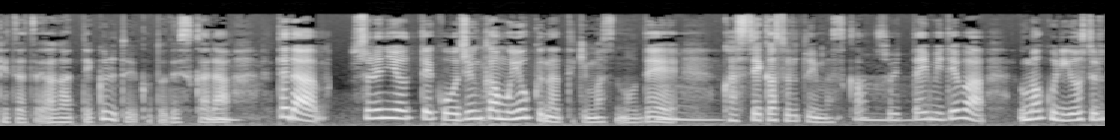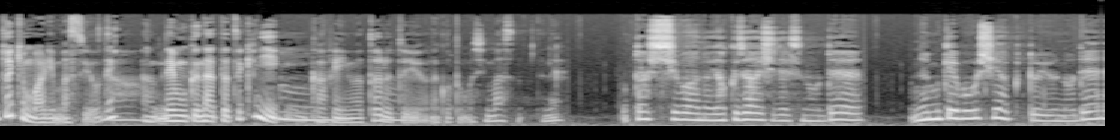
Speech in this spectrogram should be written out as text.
血圧が上がってくるということですから、ただ、それによってこう循環も良くなってきますので、活性化すると言いますか、そういった意味ではうまく利用する時もありますよね。眠くなった時にカフェインを取るというようなこともしますのでね。私はあの薬剤師ですので、眠気防止薬というので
